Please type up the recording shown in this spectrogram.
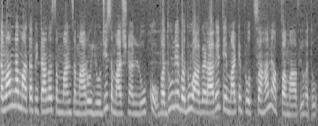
તમામના માતા પિતાનો સન્માન સમારોહ યોજી સમાજના લોકો વધુને વધુ આગળ આવે તે માટે પ્રોત્સાહન આપવામાં આવ્યું હતું.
